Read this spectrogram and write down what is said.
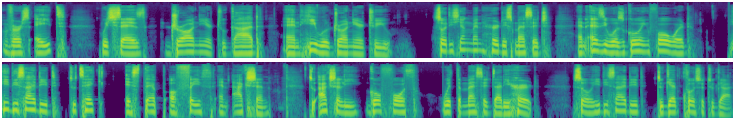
verse 8, which says, Draw near to God, and he will draw near to you. So this young man heard this message, and as he was going forward, he decided to take a step of faith and action to actually go forth with the message that he heard. So he decided to get closer to God.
